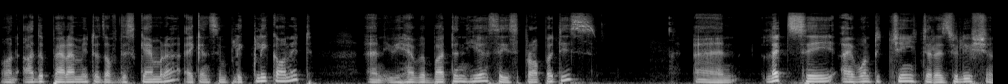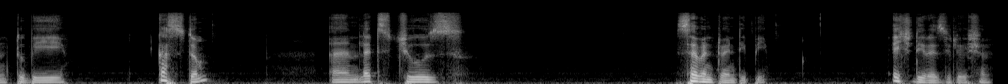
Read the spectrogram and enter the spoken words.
on other parameters of this camera, I can simply click on it and we have a button here says properties. And let's say I want to change the resolution to be custom and let's choose 720p. HD resolution.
